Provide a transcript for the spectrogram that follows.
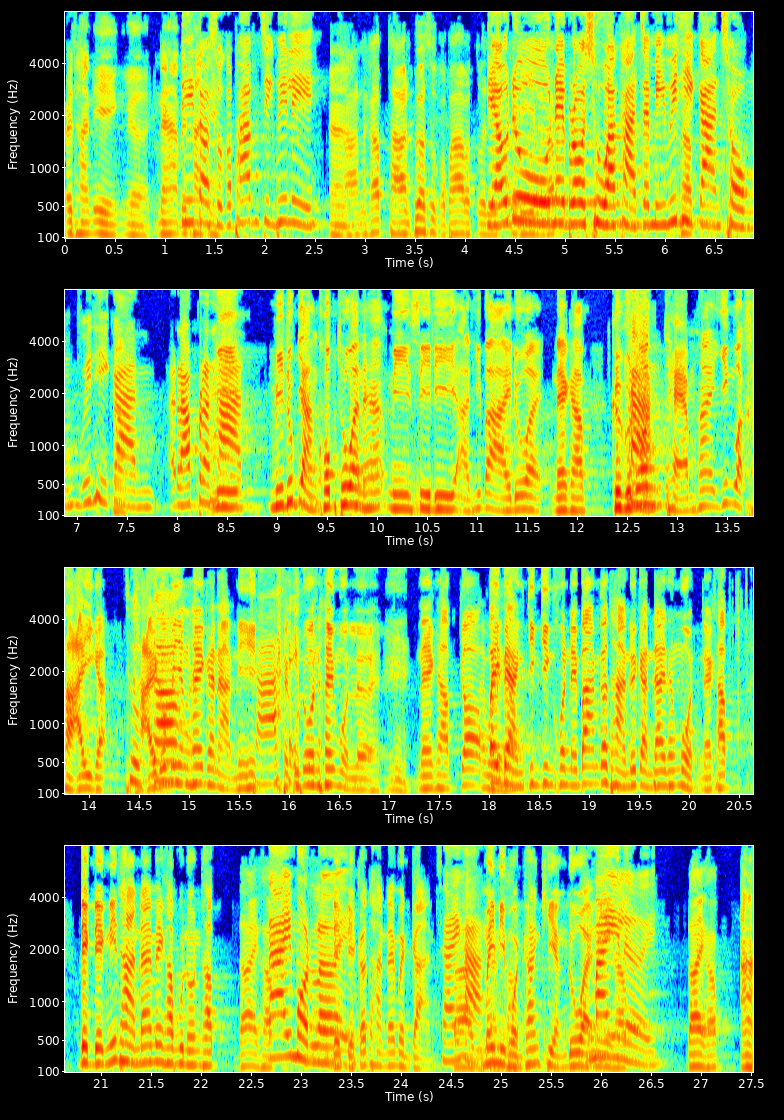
ไปทานเองเลยนะฮะไปดีทานต่อเงสุขภาพจริงพี่ลี อ่า ทานนะครับ ทานเพื่อสุขภาพตัวนี้เดี๋ยวดูจะในนะครับโบรชัวร์ค่ะ จะมีวิธีการชง วิธีการรับประมีทาน มีทุกอย่างครบถ้วนนะฮะ มีซีดีอธิบายด้วยนะครับ คือคุณค่ะอ้นแถมให้ยิ่งกว่าขายอีกอะถูกขายต้ก็องไม่ยังให้ขนาดนี้ ใช่ แต่คุณอ้นให้หมดเลยนะครับ ก็ให้หมดไปเลยครับแบ่งจริง ๆ คนในบ้านก็ทานด้วยกันได้ทั้งหมดนะครับ เด็ก ๆ นี่ทานได้ไหมครับคุณอ้นครับ ได้ครับ ได้หมดเลย เด็กๆก็ทานได้เหมือนกัน ใช่ค่ะได้ไม่มีผลข้างเคียงด้วยไม่นะครับ เลย ได้ครับ อะ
